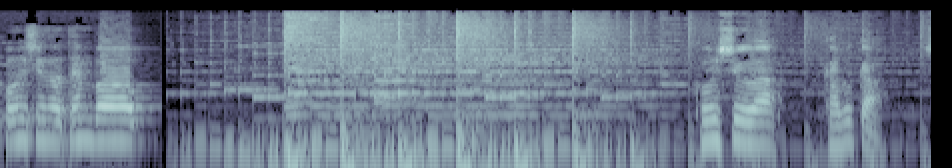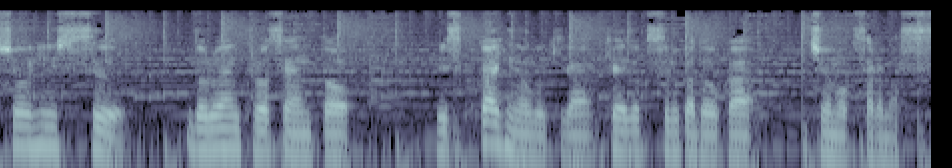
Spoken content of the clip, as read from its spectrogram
今週の展望今週は株価、商品指数、ドル円クロス円とリスク回避の動きが継続するかどうか注目されます。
